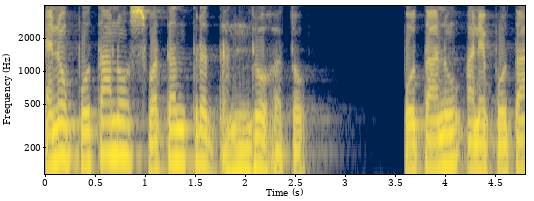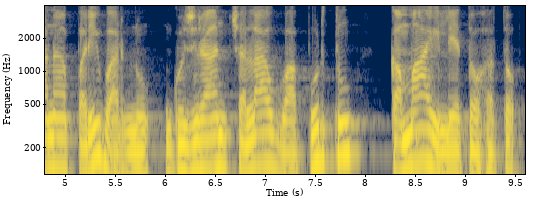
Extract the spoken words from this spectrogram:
એનો પોતાનો સ્વતંત્ર ધંધો હતો. પોતાનું અને પોતાના પરિવારનું ગુજરાન ચલાવવા પૂરતું કમાઈ લેતો હતો.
